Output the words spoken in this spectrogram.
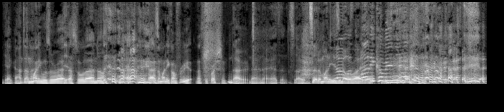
Yeah, go. I the don't know. money was alright. Yeah. That's all I know. Has the money come through yet? That's the question. No, no, no, it hasn't. So, so the money isn't all right. yet. come in.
